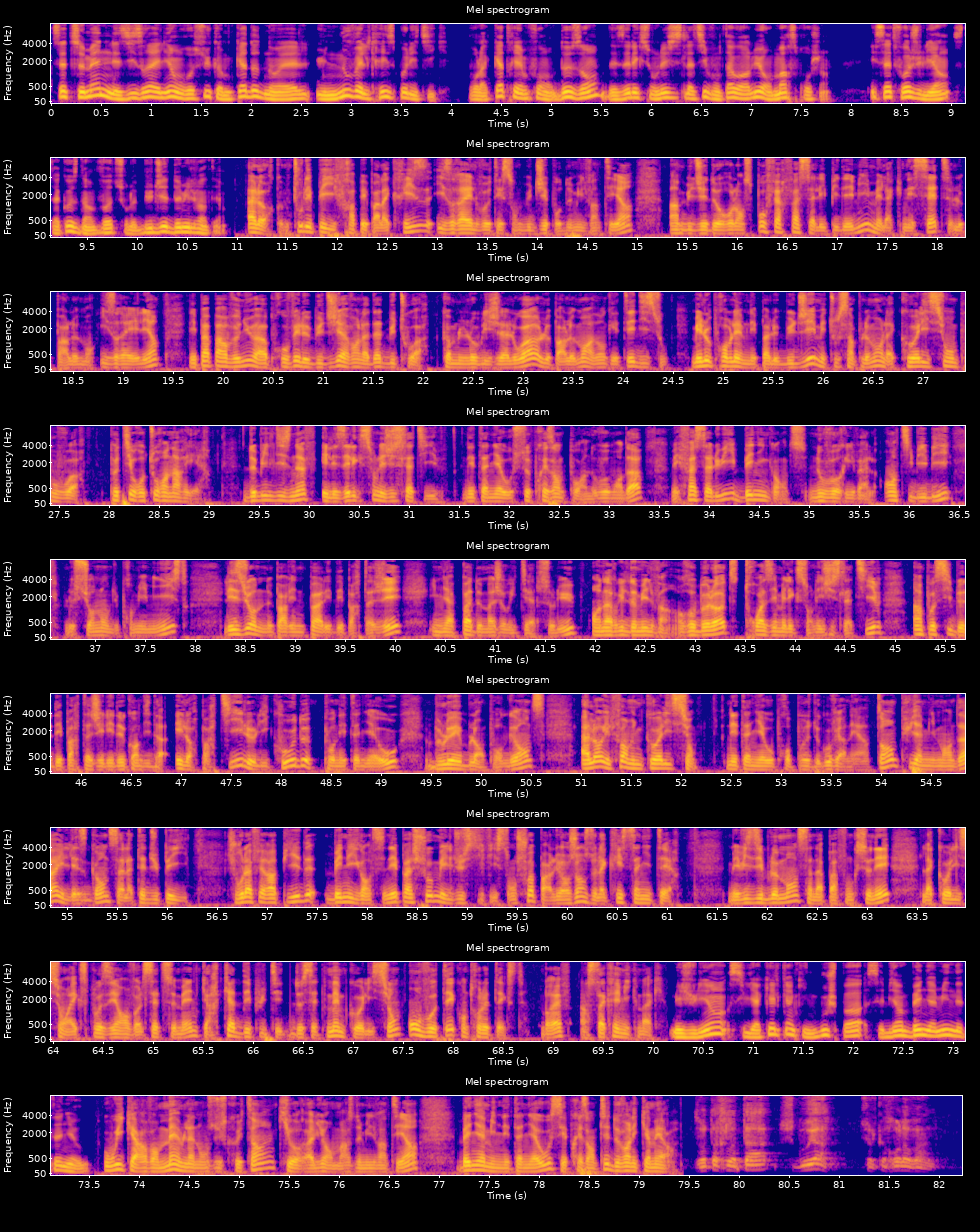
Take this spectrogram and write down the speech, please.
Cette semaine, les Israéliens ont reçu comme cadeau de Noël une nouvelle crise politique. Pour la quatrième fois en deux ans, des élections législatives vont avoir lieu en mars prochain. Et cette fois, Julien, c'est à cause d'un vote sur le budget 2021. Alors, comme tous les pays frappés par la crise, Israël votait son budget pour 2021, un budget de relance pour faire face à l'épidémie, mais la Knesset, le Parlement israélien, n'est pas parvenu à approuver le budget avant la date butoir. Comme l'oblige la loi, le Parlement a donc été dissous. Mais le problème n'est pas le budget, mais tout simplement la coalition au pouvoir. Petit retour en arrière. 2019 et les élections législatives. Netanyahou se présente pour un nouveau mandat, mais face à lui, Benny Gantz, nouveau rival anti-Bibi, le surnom du Premier ministre. Les urnes ne parviennent pas à les départager, il n'y a pas de majorité absolue. En avril 2020, rebelote, troisième élection législative, impossible de départager les deux candidats et leur parti, le Likoud pour Netanyahou, bleu et blanc pour Gantz. Alors ils forment une coalition. Netanyahou propose de gouverner un temps, puis à mi-mandat, il laisse Gantz à la tête du pays. Je vous la fais rapide, Benny Gantz n'est pas chaud, mais il justifie son choix par l'urgence de la crise sanitaire. Mais visiblement, ça n'a pas fonctionné. La coalition a explosé en vol cette semaine, car quatre députés de cette même coalition ont voté contre le texte. Bref, un sacré micmac. Mais Julien, s'il y a quelqu'un qui ne bouge pas, c'est bien Benjamin Netanyahou. Oui, car avant même l'annonce du scrutin, qui aura lieu en mars 2021, Benjamin Netanyahou s'est présenté devant les caméras.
